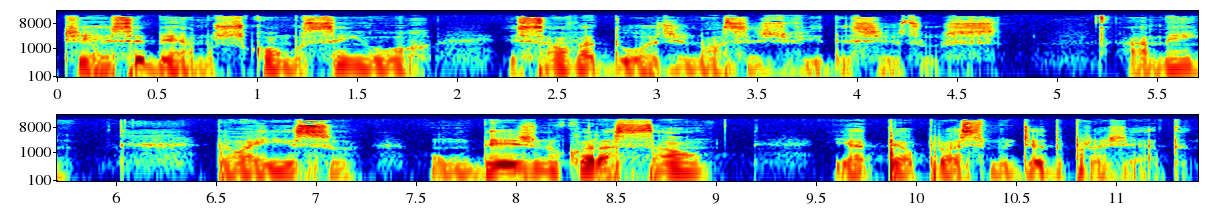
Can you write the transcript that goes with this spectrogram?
Te recebemos como Senhor e Salvador de nossas vidas, Jesus. Amém? Então é isso. Um beijo no coração e até o próximo dia do projeto.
